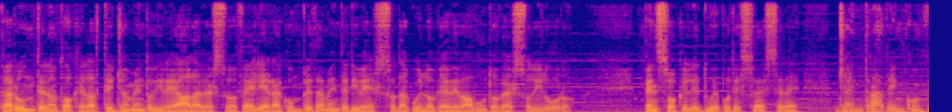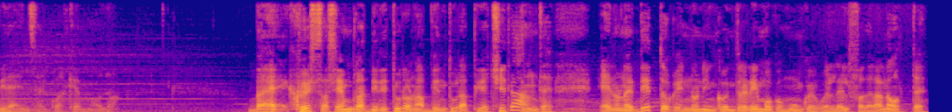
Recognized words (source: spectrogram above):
Caronte notò che l'atteggiamento di Reala verso Ofelia era completamente diverso da quello che aveva avuto verso di loro. Pensò che le due potessero essere già entrate in confidenza in qualche modo. Beh, questa sembra addirittura un'avventura più eccitante, e non è detto che non incontreremo comunque quell'elfo della notte.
